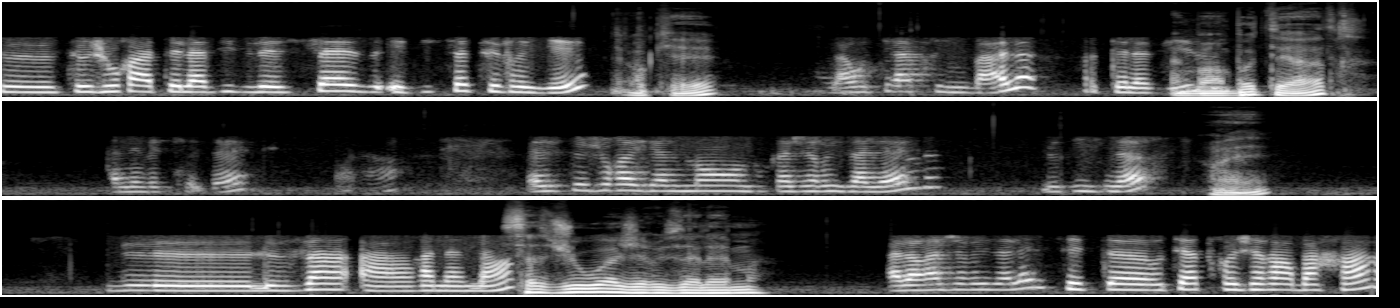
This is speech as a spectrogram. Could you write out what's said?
se, se jouera à Tel Aviv les 16 et 17 février, Ok. là, au théâtre Inbal, à Tel Ah Aviv, ben, un beau théâtre. à Neve. Voilà. Elle se jouera également donc, à Jérusalem, le 19, Ouais. Le, le 20 à Ranana. Ça se joue où à Jérusalem Alors à Jérusalem, c'est euh, au théâtre Gérard Bachar,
